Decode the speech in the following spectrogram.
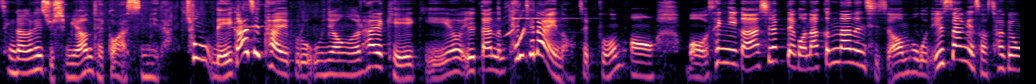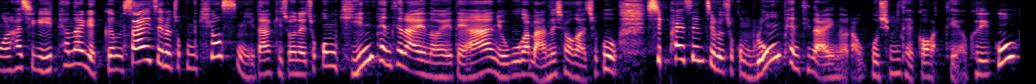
생각을 해주시면 될 것 같습니다. 총 네 가지 타입으로 운영을 할 계획이에요. 일단은 팬티라이너 제품, 어, 뭐 생리가 시작되거나 끝나는 지점 혹은 일상에서 착용을 하시기 편하게끔 사이즈를 조금 키웠습니다. 기존에 조금 긴 팬티라이너에 대한 요구가 많으셔가지고 18cm로 조금 롱 팬티라이너라고 보시면 될 것 같아요. 그리고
